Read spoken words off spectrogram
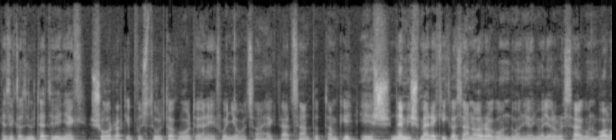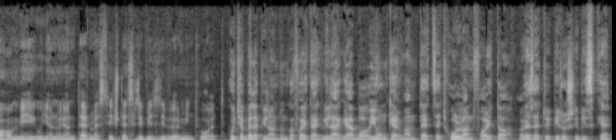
ezek az ültetvények sorra kipusztultak, volt olyan év, hogy 80 hektárt szántottam ki, és nem ismerek igazán arra gondolni, hogy Magyarországon valaha még ugyanolyan termesztés lesz ribiziből, mint volt. Hogyha belepillantunk a fajták világába, a Jonker van tetsz egy holland fajta, a vezető piros ribiszke,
